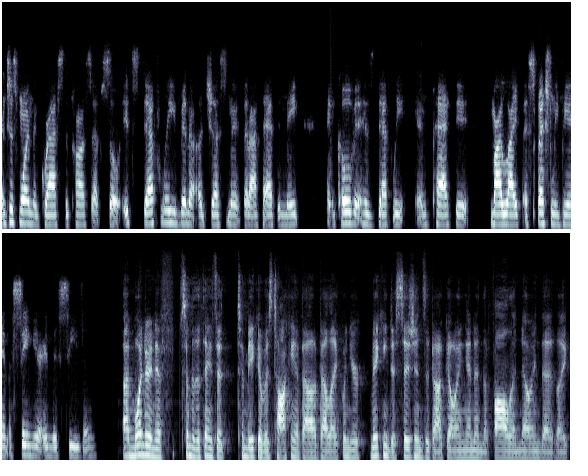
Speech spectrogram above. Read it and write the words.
and just wanting to grasp the concept. So it's definitely been an adjustment that I've had to make and COVID has definitely impacted my life, especially being a senior in this season. I'm wondering if some of the things that Tamika was talking about, about like when you're making decisions about going in in the fall and knowing that like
